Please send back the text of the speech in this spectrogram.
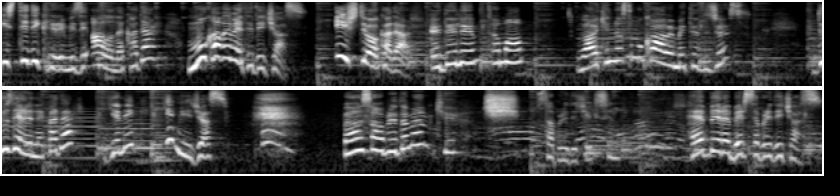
istediklerimizi alana kadar mukavemet edeceğiz. İşte o kadar. Edelim, tamam. Lakin nasıl mukavemet edeceğiz? Düzelene kadar yemek yemeyeceğiz. Ben sabredemem ki. Şş, sabredeceksin. Hep beraber sabredeceğiz.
